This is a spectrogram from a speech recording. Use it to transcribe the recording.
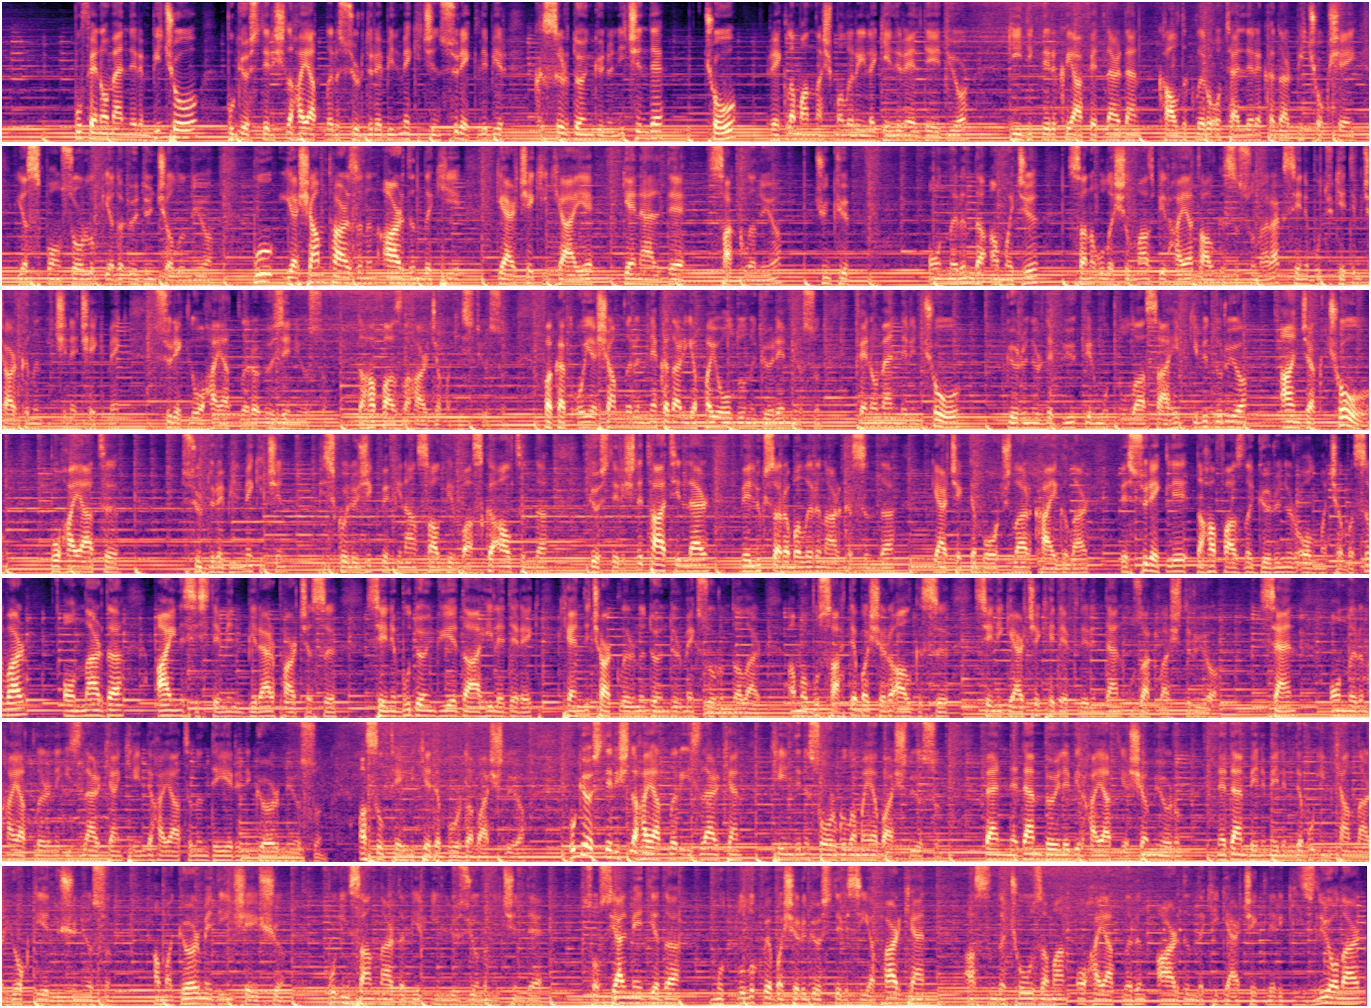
Bu fenomenlerin birçoğu bu gösterişli hayatları sürdürebilmek için sürekli bir kısır döngünün içinde. Çoğu reklam anlaşmalarıyla gelir elde ediyor. Giydikleri kıyafetlerden kaldıkları otellere kadar birçok şey ya sponsorluk ya da ödünç alınıyor. Bu yaşam tarzının ardındaki gerçek hikaye genelde saklanıyor. Çünkü Onların da amacı sana ulaşılmaz bir hayat algısı sunarak seni bu tüketim çarkının içine çekmek, sürekli o hayatlara özeniyorsun. Daha fazla harcamak istiyorsun. Fakat o yaşamların ne kadar yapay olduğunu göremiyorsun. Fenomenlerin çoğu görünürde büyük bir mutluluğa sahip gibi duruyor. Ancak çoğu bu hayatı sürdürebilmek için psikolojik ve finansal bir baskı altında, gösterişli tatiller ve lüks arabaların arkasında, gerçekte borçlar, kaygılar ve sürekli daha fazla görünür olma çabası var. Onlar da aynı sistemin birer parçası. Seni bu döngüye dahil ederek kendi çarklarını döndürmek zorundalar. Ama bu sahte başarı algısı seni gerçek hedeflerinden uzaklaştırıyor. Sen onların hayatlarını izlerken kendi hayatının değerini görmüyorsun. Asıl tehlike de burada başlıyor. Bu gösterişli hayatları izlerken kendini sorgulamaya başlıyorsun. Ben neden böyle bir hayat yaşamıyorum? Neden benim elimde bu imkanlar yok diye düşünüyorsun. Ama görmediğin şey şu. Bu insanlar da bir illüzyonun içinde. Sosyal medyada mutluluk ve başarı gösterisi yaparken aslında çoğu zaman o hayatların ardındaki gerçekleri gizliyorlar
